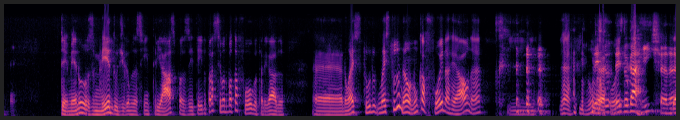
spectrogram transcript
ter menos medo, digamos assim, entre aspas, e ter ido para cima do Botafogo, tá ligado? É, não é estudo, não é estudo não, nunca foi na real, né? E, é, nunca desde, foi. desde o Garrincha, né?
